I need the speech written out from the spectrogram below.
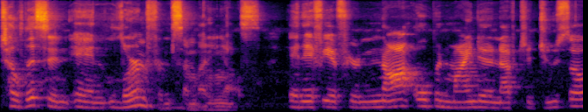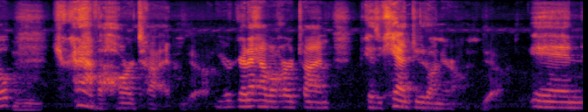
to listen and learn from somebody Mhm. else and if if you're not open-minded enough to do so Mhm. you're gonna have a hard time Yeah. you're gonna have a hard time because you can't do it on your own Yeah. and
